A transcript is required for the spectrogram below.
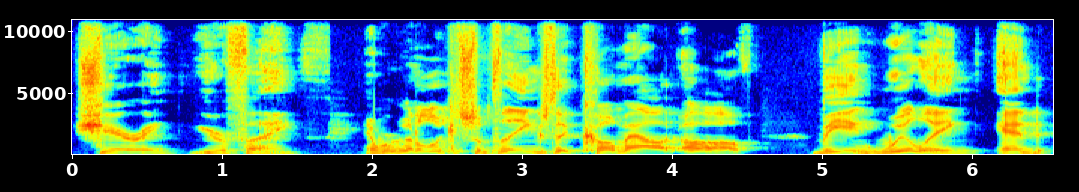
sharing your faith. And we're going to look at some things that come out of being willing and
